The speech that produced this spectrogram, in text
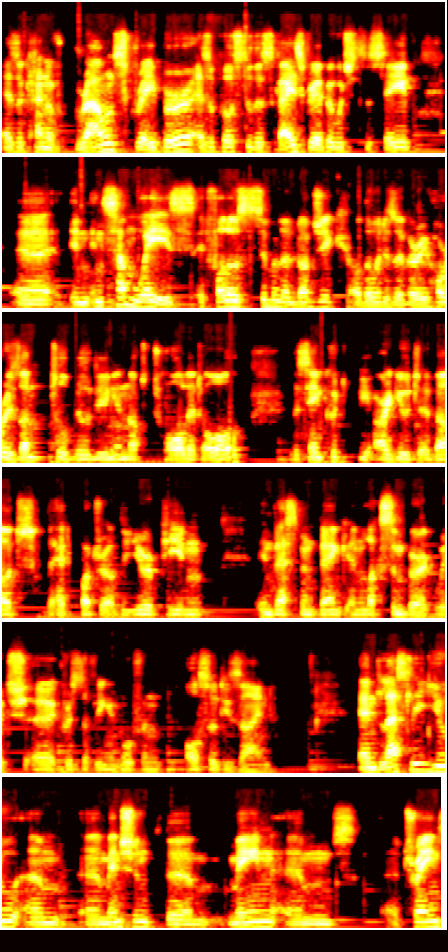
as a kind of ground scraper as opposed to the skyscraper, which is to say, uh, in, in some ways, it follows similar logic, although it is a very horizontal building and not tall at all. The same could be argued about the headquarters of the European investment bank in Luxembourg, which uh, Christoph Ingenhoven also designed. And lastly, you um, uh, mentioned the main um, uh, train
